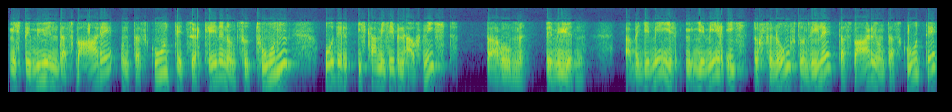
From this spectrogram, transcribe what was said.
mich bemühen, das Wahre und das Gute zu erkennen und zu tun, oder ich kann mich eben auch nicht darum bemühen. Aber je mehr, je mehr ich durch Vernunft und Wille das Wahre und das Gute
